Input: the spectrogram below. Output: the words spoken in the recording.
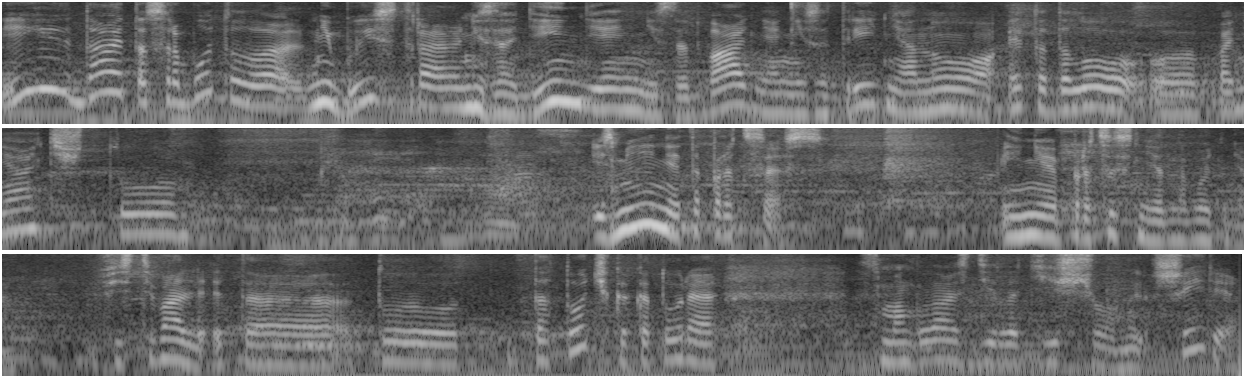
И да, это сработало не быстро, не за один день, не за два дня, не за три дня, но это дало э, понять, что изменение – это процесс, и не процесс ни одного дня. Фестиваль – это то, та точка, которая смогла сделать еще шире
